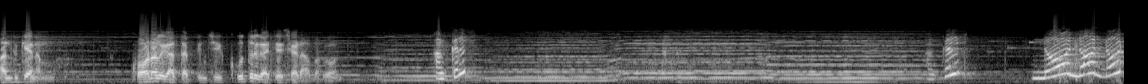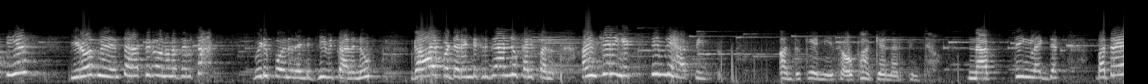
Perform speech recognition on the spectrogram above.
అందుకేనమ్మా కోడలుగా తప్పించి కూతురుగా చేశాడు ఆ భగవంతుడు uncle uncle no no no tears ఈ రోజు నేను ఎంత హ్యాపీగా ఉన్నానో తెలుసా? విడిపోయిన రెండు జీవితాలను గాయపడ్డ రెండు హృదయాలను కలిపాను. ఐఎమ్ ఫీలింగ్ ఎక్స్ట్రీమ్లీ హ్యాపీ అందుకే నీ సౌభాగ్యాన్ని అర్పించావు. Nothing like that Bhadrayya.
